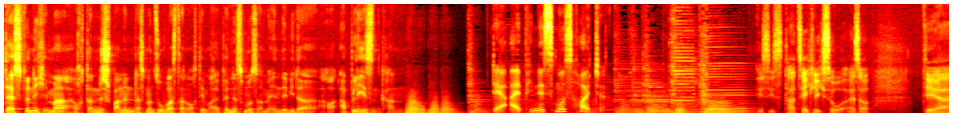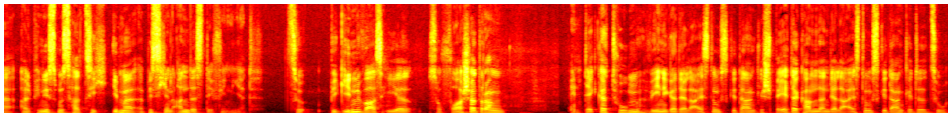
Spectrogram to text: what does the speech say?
das finde ich immer auch dann das Spannende, dass man sowas dann auch dem Alpinismus am Ende wieder ablesen kann. Der Alpinismus heute. Es ist tatsächlich so, also der Alpinismus hat sich immer ein bisschen anders definiert. Zu Beginn war es eher so Forscherdrang, Entdeckertum, weniger der Leistungsgedanke. Später kam dann der Leistungsgedanke dazu.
